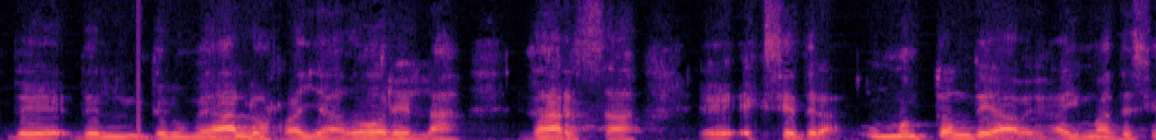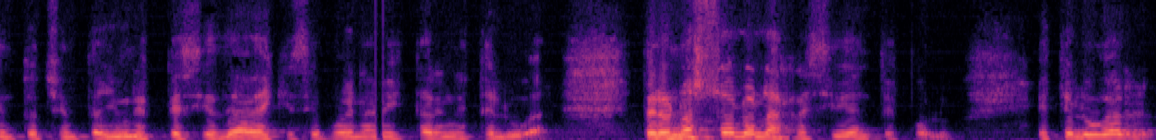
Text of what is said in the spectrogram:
de, del, humedal, los rayadores, las garzas, eh, etcétera. Un montón de aves. Hay más de 181 especies de aves que se pueden avistar en este lugar. Pero no solo las residentes, Polo. Este lugar.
